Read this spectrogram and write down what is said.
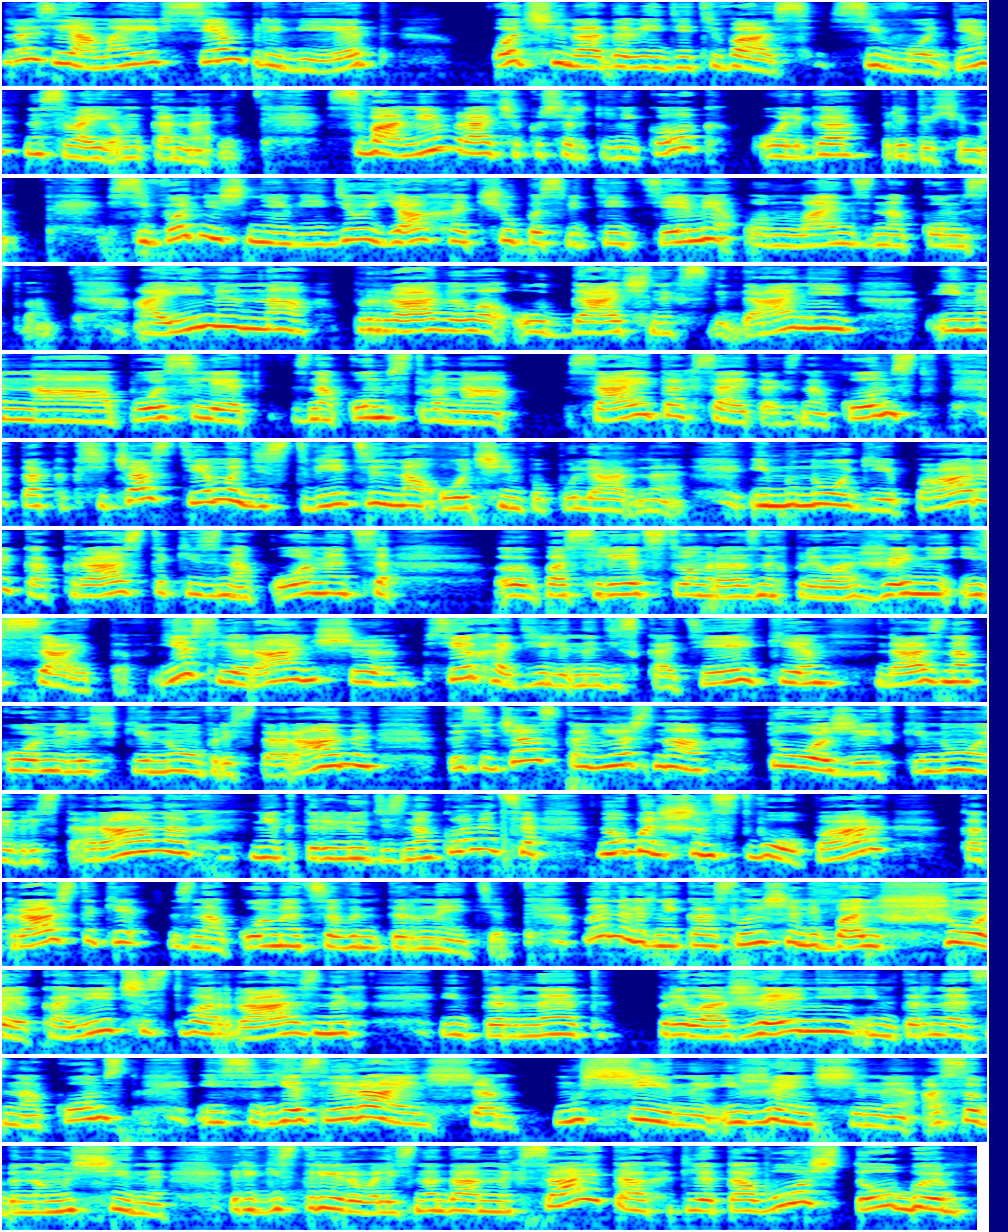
Друзья мои, всем привет! Очень рада видеть вас сегодня на своем канале. С вами врач-акушер-гинеколог Ольга Придухина. Сегодняшнее видео я хочу посвятить теме онлайн-знакомства, а именно правила удачных свиданий именно после знакомства на сайтах, сайтах знакомств, так как сейчас тема действительно очень популярная. И многие пары как раз-таки знакомятся э, посредством разных приложений и сайтов. Если раньше все ходили на дискотеки, да, знакомились в кино, в рестораны, то сейчас, конечно, тоже и в кино, и в ресторанах некоторые люди знакомятся, но большинство пар как раз-таки знакомятся в интернете. Вы наверняка слышали большое количество разных интернет приложений, интернет-знакомств. И если раньше мужчины и женщины, особенно мужчины, регистрировались на данных сайтах для того, чтобы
